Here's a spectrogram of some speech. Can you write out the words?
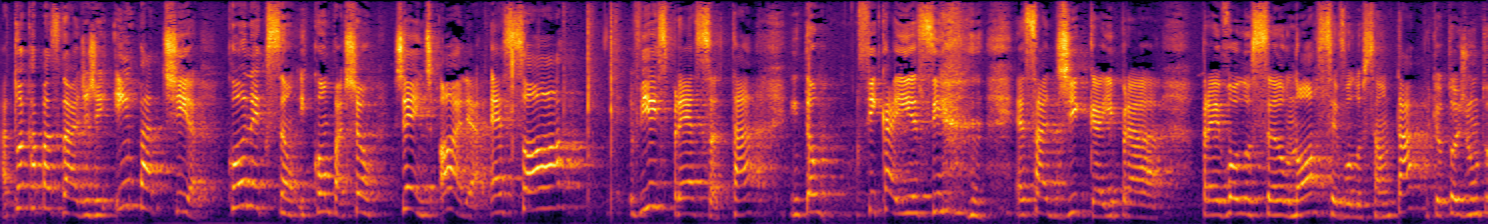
a tua capacidade de empatia, conexão e compaixão. Gente, olha, é só via expressa, tá? Então fica aí esse, essa dica aí para para evolução, nossa evolução, tá? Porque eu tô junto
